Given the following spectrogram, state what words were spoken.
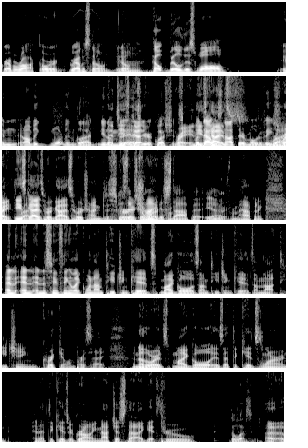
Grab a rock or grab a stone. You know, Mhm. help build this wall, and and I'll be more than glad, you know, And to answer guy- your questions. right, and but these that was not their motivation. Right. Right. These right. guys were guys who were trying to discourage they're the trying work to from, stop it. Yeah. Right. from happening. And and and the same thing like when I'm teaching kids, my goal is I'm teaching kids. I'm not teaching curriculum per se. In other words, my goal is that the kids learn and that the kids are growing, not just that I get through The lesson. uh, uh,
